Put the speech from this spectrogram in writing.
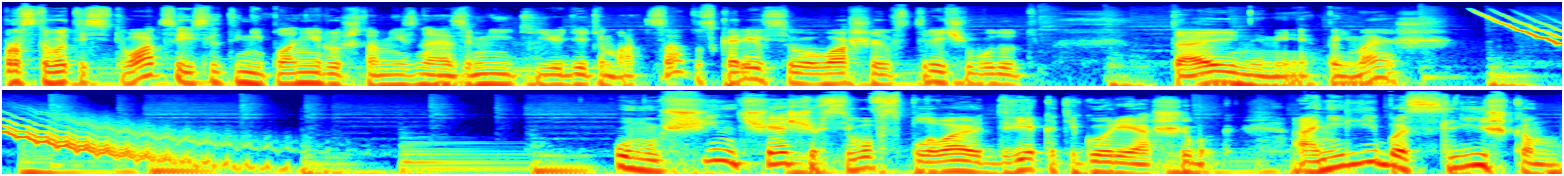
Просто в этой ситуации, если ты не планируешь, там, не знаю, заменить ее детям отца, то, скорее всего, ваши встречи будут тайными, понимаешь? У мужчин чаще всего всплывают две категории ошибок. Они либо слишком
